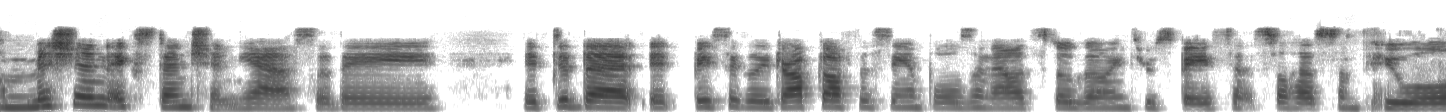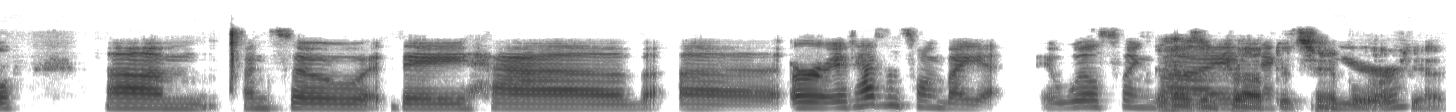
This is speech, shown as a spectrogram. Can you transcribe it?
A mission extension, yeah. So they it did that. It basically dropped off the samples, and now it's still going through space, and it still has some fuel. Um, and so they have, uh, or it hasn't swung by yet. It will swing It by hasn't dropped its sample year. off yet.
